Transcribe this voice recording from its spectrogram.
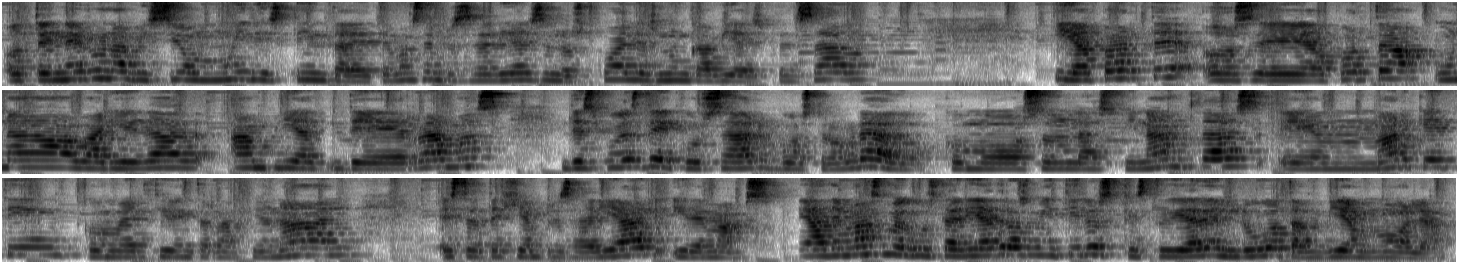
obtener una visión muy distinta de temas empresariales en los cuales nunca habíais pensado, y aparte os eh, aporta una variedad amplia de ramas después de cursar vuestro grado, como son las finanzas, eh, marketing, comercio internacional, estrategia empresarial y demás. Además me gustaría transmitiros que estudiar en Lugo también mola.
